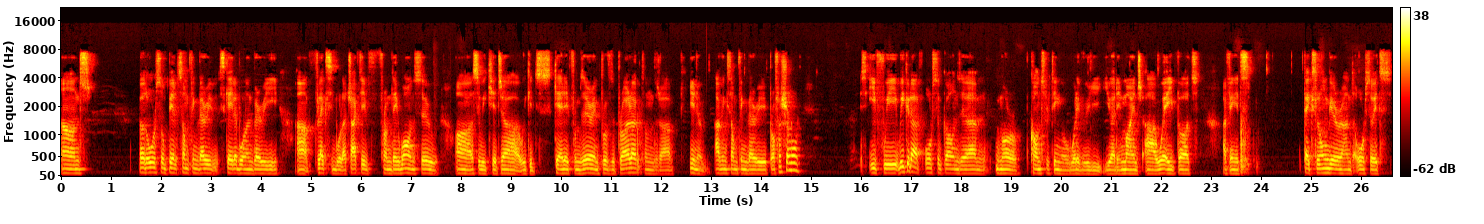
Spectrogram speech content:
and but also build something very scalable and very uh, flexible attractive from day one so uh, so we could uh, we could scale it from there improve the product and uh, you know having something very professional if we we could have also gone the um, more consulting or whatever you, you had in mind uh, way, but I think it's takes longer and also it's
